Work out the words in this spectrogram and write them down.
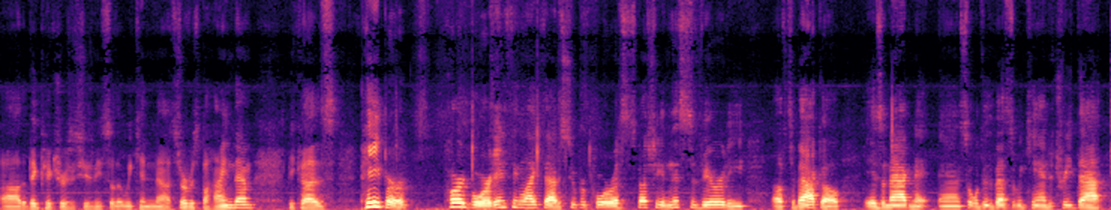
uh, the big pictures, excuse me, so that we can uh, service behind them because paper, cardboard, anything like that is super porous, especially in this severity of tobacco, is a magnet. And so we'll do the best that we can to treat that.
